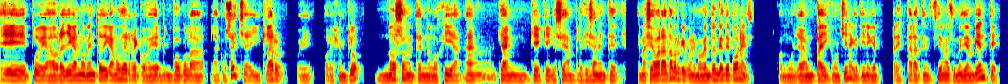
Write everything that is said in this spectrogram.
eh, pues ahora llega el momento, digamos, de recoger un poco la, cosecha. Y claro, pues, por ejemplo, no son tecnologías ah, que, que, sean precisamente demasiado baratas, porque en el momento en que te pones, como ya un país como China, que tiene que prestar atención a su medio ambiente,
